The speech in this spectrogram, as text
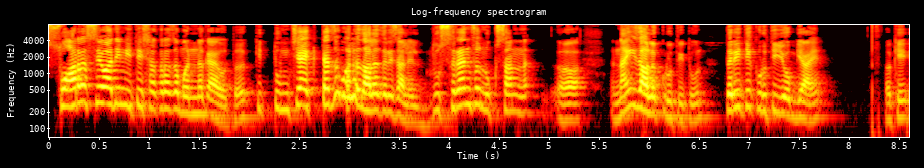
स्वारस्यवादी नीतिशास्त्राचं म्हणणं काय होतं की तुमच्या एकट्याचं भलं झालं तरी चालेल. दुसऱ्यांचं नुकसान नाही झालं कृतीतून तरी ती कृती योग्य आहे. ओके?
